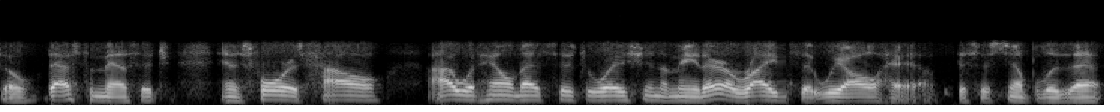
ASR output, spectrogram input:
So that's the message. And as far as how I would handle that situation, I mean, there are rights that we all have. It's as simple as that.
